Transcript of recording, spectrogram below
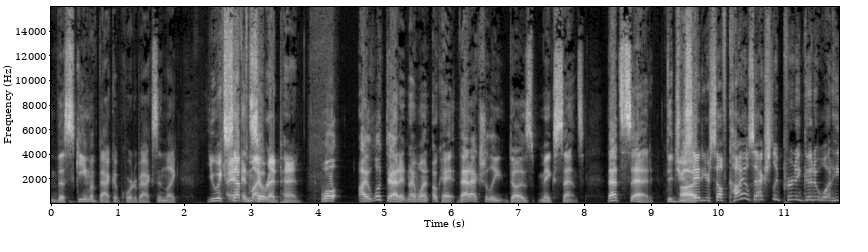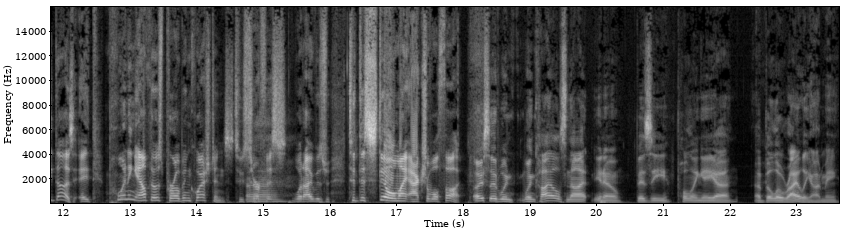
the scheme of backup quarterbacks and like you accept and my so- red pen. well, I looked at it and I went, okay, that actually does make sense. That said, Did you Uh, say to yourself, Kyle's actually pretty good at what he does, eh, pointing out those probing questions to surface Uh. what I was to distill my actual thought? I said when when Kyle's not, you know, busy pulling a uh, a Bill O'Reilly on me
